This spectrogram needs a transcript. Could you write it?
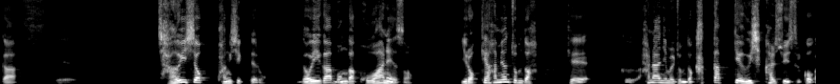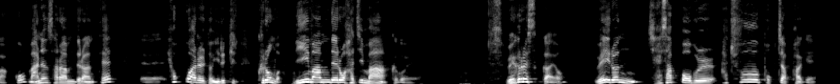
그러니까 자의적 방식대로 너희가 뭔가 고안해서 이렇게 하면 좀 더 이렇게 그 하나님을 좀 더 가깝게 의식할 수 있을 것 같고 많은 사람들한테 효과를 더 일으킬 그런 거. 네 마음대로 하지 마 그거예요. 왜 그랬을까요? 왜 이런 제사법을 아주 복잡하게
